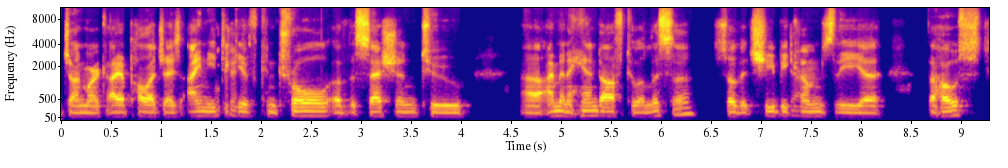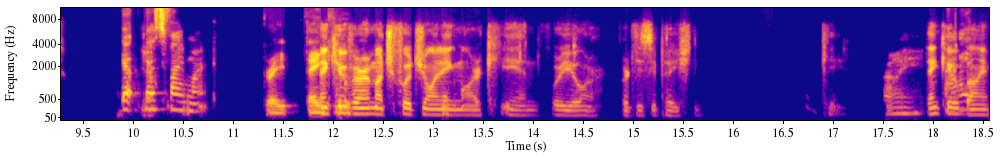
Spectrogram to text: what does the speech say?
Jean-Marc. I apologize. I need to give control of the session to, uh, I'm going to hand off to Alyssa so that she becomes the, uh, the host. Yep, Yeah. that's fine, Mark. Great, thank Thank you you. very much for joining, Mark, and for your participation. Okay, Bye. thank you, Bye. bye.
